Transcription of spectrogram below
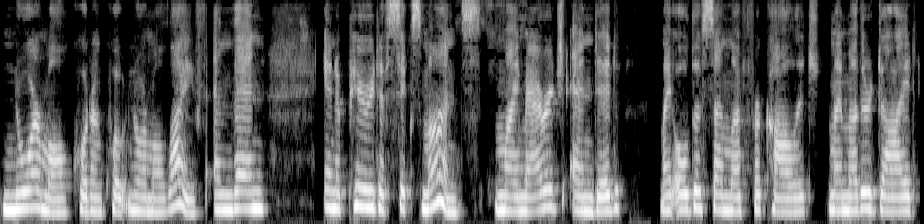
normal, quote unquote, normal life. And then in a period of six months, my marriage ended. My oldest son left for college. My mother died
